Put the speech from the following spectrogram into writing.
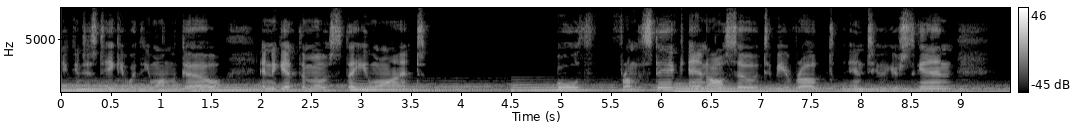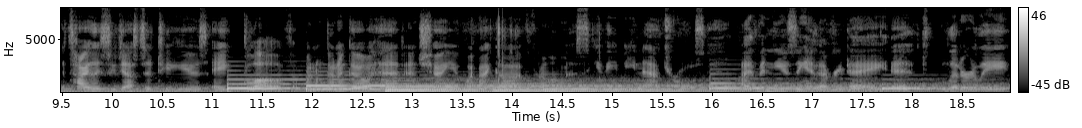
you can just take it with you on the go. And to get the most that you want, both from the stick and also to be rubbed into your skin, it's highly suggested to use a glove, but I'm going to go ahead and show you what I got from CVB Naturals. I've been using it every day. It literally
